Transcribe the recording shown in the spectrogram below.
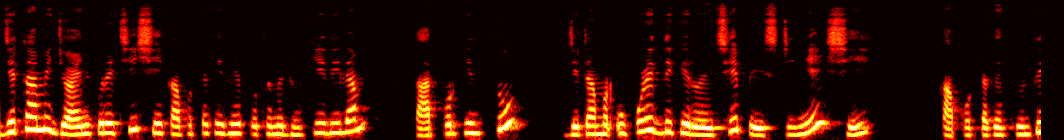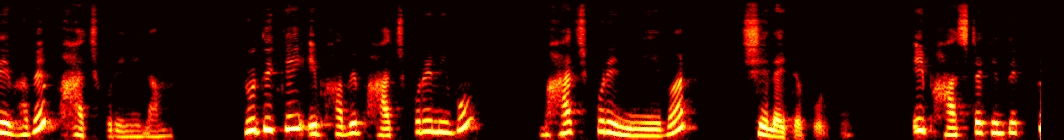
যেটা আমি জয়েন করেছি, সেই কাপড়টাকে এভাবে প্রথমে ঢুকিয়ে দিলাম। তারপর কিন্তু যেটা আমার উপরের দিকে রয়েছে পেস্টিংয়ে সেই কাপড়টাকে কিন্তু এভাবে ভাঁজ করে নিলাম। দুদিকেই এভাবে ভাঁজ করে নিব। ভাঁজ করে নিয়ে এবার সেলাইটা করব। এই ভাঁজটা কিন্তু একটু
